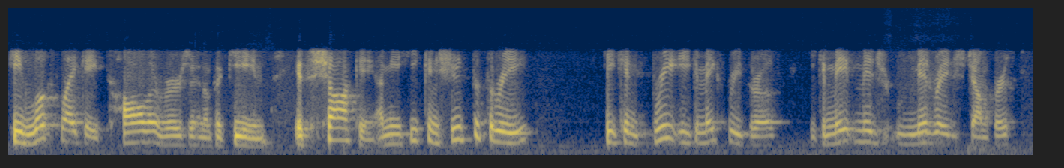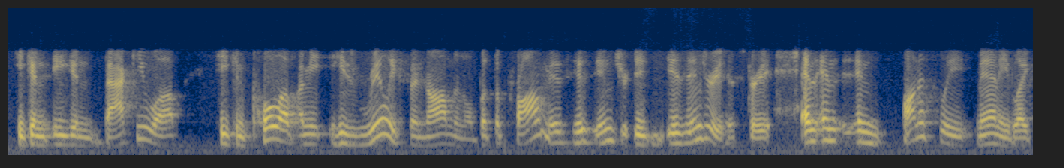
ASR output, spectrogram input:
he looks like a taller version of Hakeem. It's shocking. I mean, he can shoot the three, he can free, he can make free throws, he can make mid mid range jumpers, he can he can back you up, he can pull up. I mean, he's really phenomenal. But the problem is his injury his injury history. And and and honestly, Manny, like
